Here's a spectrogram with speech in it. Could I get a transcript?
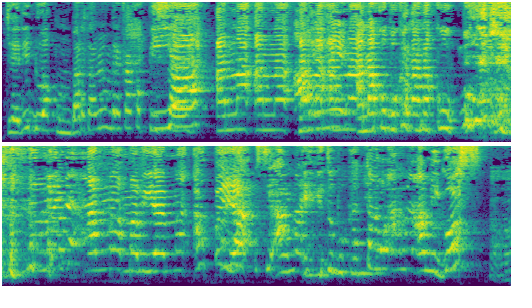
Jadi dua kembar tapi mereka iya kepisah. anak-anak Ah, ini anak-anak anakku bukan anakku. ya si anak Eh, itu bukannya tahu anak amigos. Heeh.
